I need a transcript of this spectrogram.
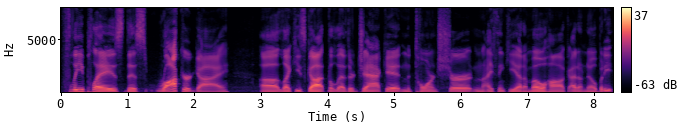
Flea plays this rocker guy. Uh, like he's got the leather jacket and the torn shirt, and I think he had a mohawk. I don't know, but he,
